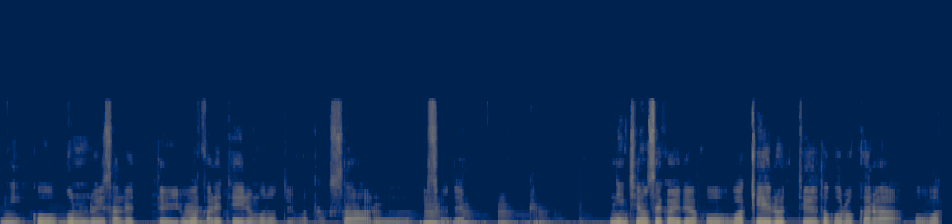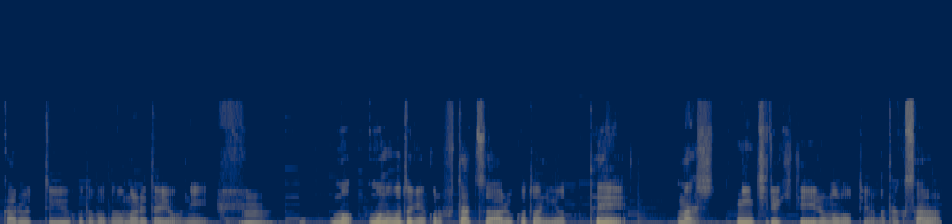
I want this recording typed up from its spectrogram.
にこう分類されている、分かれているものというのがたくさんあるんですよね。認知の世界ではこう分けるっていうところからこう分かるっていう言葉が生まれたように、うん、も物事にはこの2つあることによって、まあ、認知できているものっていうのがたくさんあっ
